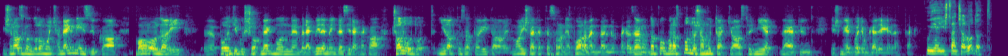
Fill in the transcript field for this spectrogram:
És én azt gondolom, hogy ha megnézzük a baloldali politikusok, megmondó emberek, véleményvezéreknek a csalódott nyilatkozatait, ahogy ma is lehetett ezt hallani a parlamentben, meg az elmúlt napokban, az pontosan mutatja azt, hogy miért lehetünk és miért vagyunk elégedettek. Újhely István csalódott?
